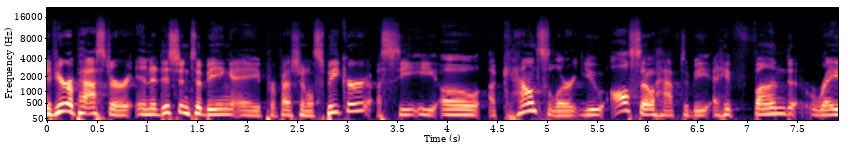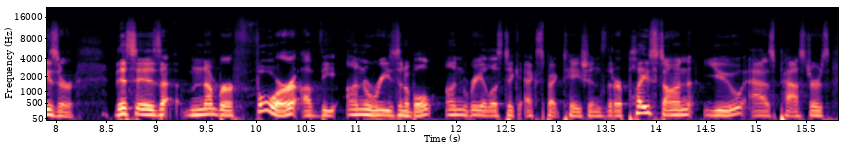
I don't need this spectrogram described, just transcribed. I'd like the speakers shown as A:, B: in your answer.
A: If you're a pastor, in addition to being a professional speaker, a CEO, a counselor, you also have to be a fundraiser. This is number four of the unreasonable, unrealistic expectations that are placed on you as pastors,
